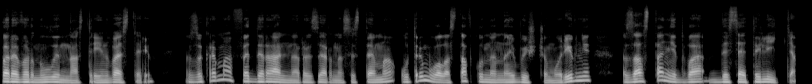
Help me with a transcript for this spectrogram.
перевернули настрій інвесторів. Зокрема, Федеральна резервна система утримувала ставку на найвищому рівні за останні два десятиліття,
